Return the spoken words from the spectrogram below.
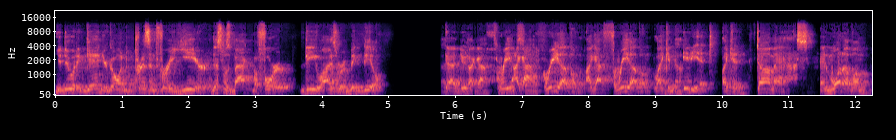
you do it again, you're going to prison for a year. This was back before DUIs were a big deal. Uh, God, dude, I got three. I got three of them. I got three of them, like an yeah. idiot, like a dumbass. And one of them,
